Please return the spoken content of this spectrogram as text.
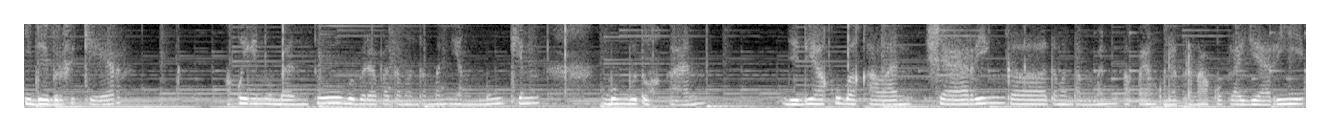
ide berpikir aku ingin membantu beberapa teman-teman yang mungkin membutuhkan. Jadi aku bakalan sharing ke teman-teman apa yang udah pernah aku pelajari.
